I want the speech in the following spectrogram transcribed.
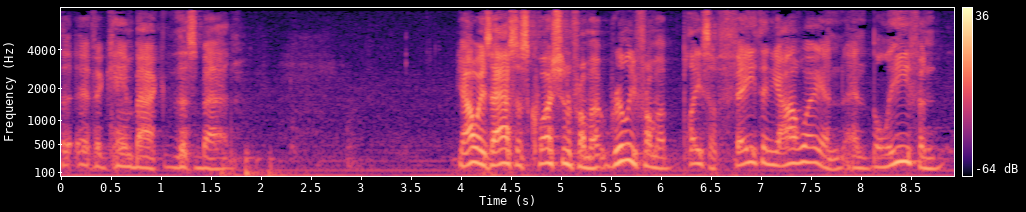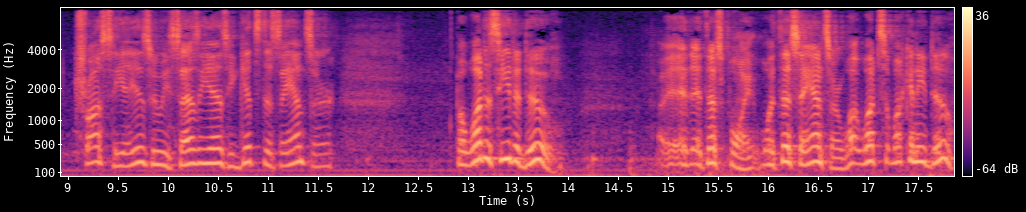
if it came back this bad. Yahweh's asked this question from a really from a place of faith in Yahweh and, and belief and trust he is who he says he is. He gets this answer. But what is he to do at, at this point with this answer? What what's what can he do?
